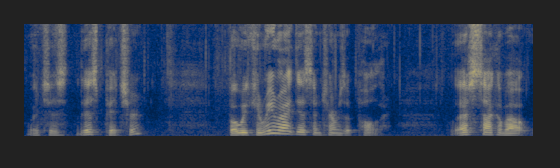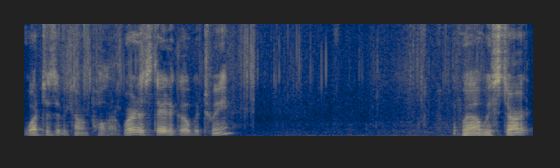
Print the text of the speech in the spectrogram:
which is this picture, but we can rewrite this in terms of polar. Let's talk about what does it become polar. Where does theta go between? Well, we start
